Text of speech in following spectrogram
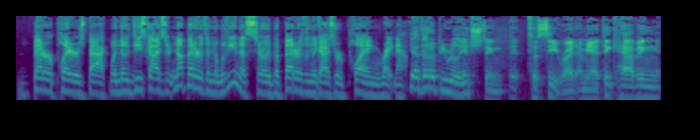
better players back. When these guys are not better than LaVine necessarily, but better than the guys who are playing right now. Yeah, that'll be really interesting eh, to see. Right? I mean, I think having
